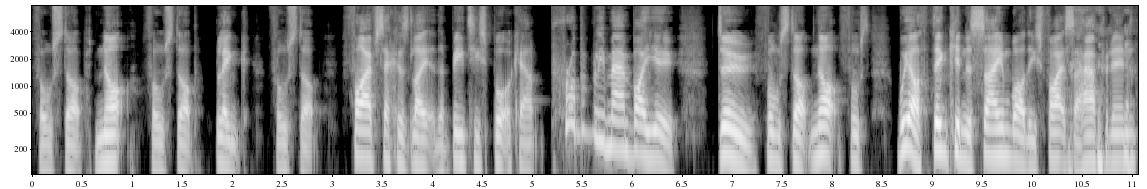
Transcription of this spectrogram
full stop, not full stop, blink full stop." Five seconds later, the BT Sport account, probably manned by you, do full stop. Not full st- we are thinking the same while these fights are happening.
